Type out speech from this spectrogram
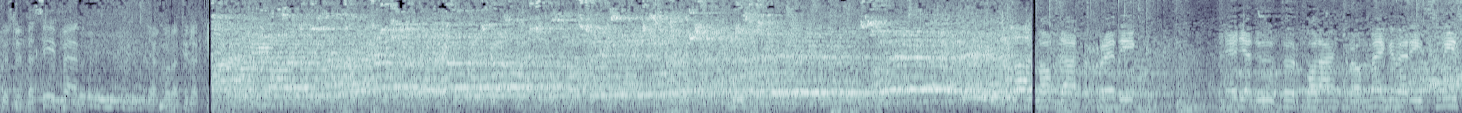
Köszönte szépen. Gyakorlatilag. Labdát Redik egyedül tör palánkra, megveri Smith,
